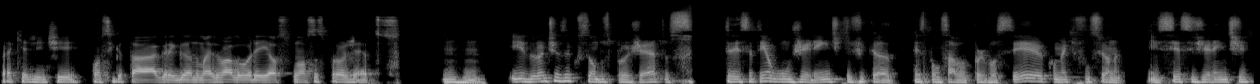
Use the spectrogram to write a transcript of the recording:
para que a gente consiga estar tá agregando mais valor aí aos nossos projetos. Uhum. E durante a execução dos projetos, você tem algum gerente que fica responsável por você? Como é que funciona? E se esse gerente,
